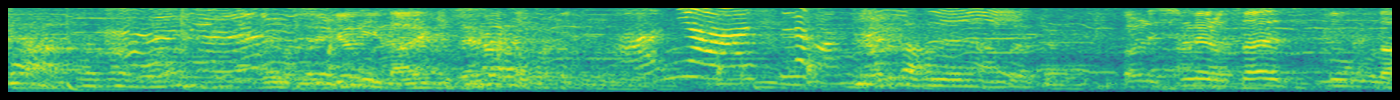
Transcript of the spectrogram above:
자, 다시 지경이 나에게 신발이 없어. 아니야 실내 만다니지 빨리 실내로 싸야지 수호보다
